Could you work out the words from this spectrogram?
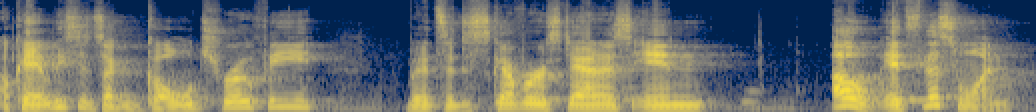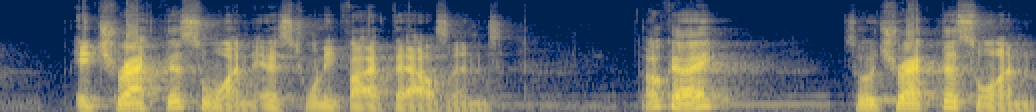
Okay, at least it's a gold trophy, but it's a Discoverer status in... Oh, it's this one. It tracked this one as 25,000. Okay. So it tracked this one.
